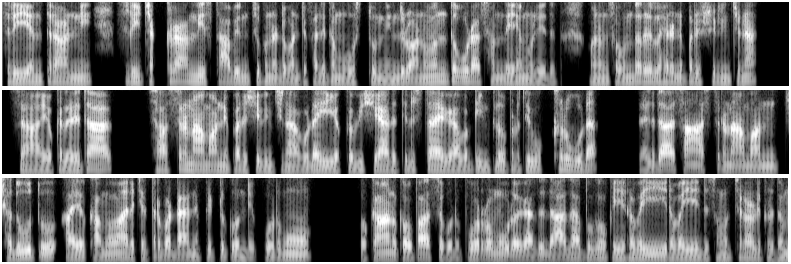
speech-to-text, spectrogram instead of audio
శ్రీయంత్రాన్ని శ్రీచక్రాన్ని స్థాపించుకున్నటువంటి ఫలితం వస్తుంది. ఇందులో అనువంత కూడా సందేహం లేదు. మనం సౌందర్య లహరిని పరిశీలించిన ఆ యొక్క లలిత సహస్రనామాన్ని పరిశీలించినా కూడా ఈ యొక్క విషయాలు తెలుస్తాయి కాబట్టి ఇంట్లో ప్రతి ఒక్కరు కూడా లలితా సహస్రనామాన్ని చదువుతూ ఆ యొక్క అమ్మవారి చిత్రపటాన్ని పెట్టుకోండి. పూర్వము ఒకనొక ఉపాసకుడు పూర్వము కూడా కాదు దాదాపుగా ఒక ఇరవై ఇరవై ఐదు సంవత్సరాల క్రితం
